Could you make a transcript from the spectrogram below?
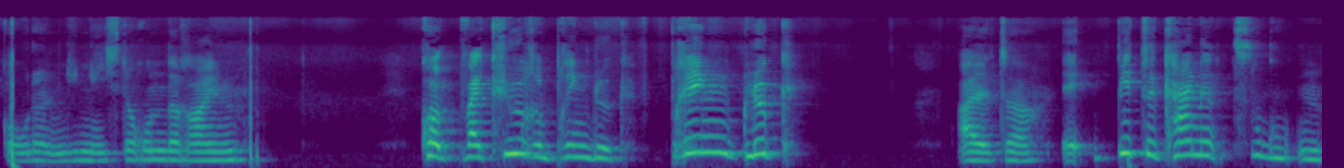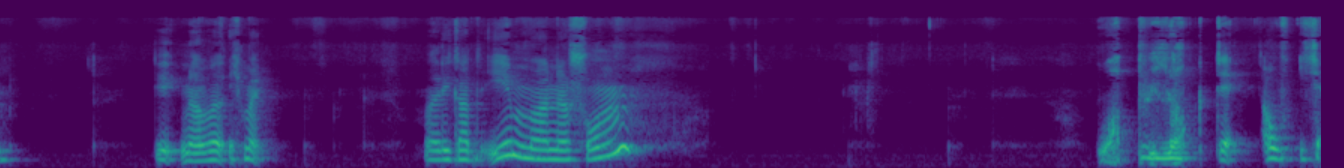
Go dann in die nächste Runde rein. Komm, Valkyrie, bring Glück. Bring Glück. Alter, ey, bitte keine zu guten Gegner. Weil ich meine, weil die gerade eben waren ja schon. Oh, Block der auf. Ich.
